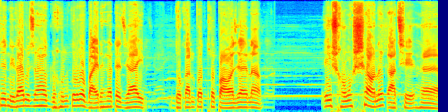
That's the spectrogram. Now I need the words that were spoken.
যে নিরামিষ আহার গ্রহণ করব বাইরে ঘাটে যাই, দোকানপত্র পাওয়া যায় না। এই সমস্যা অনেক আছে হ্যাঁ।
